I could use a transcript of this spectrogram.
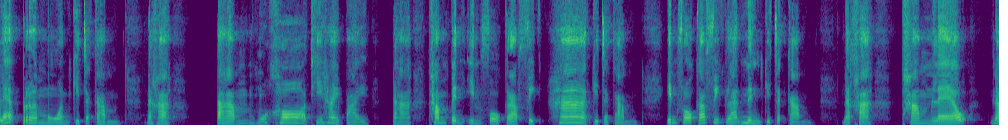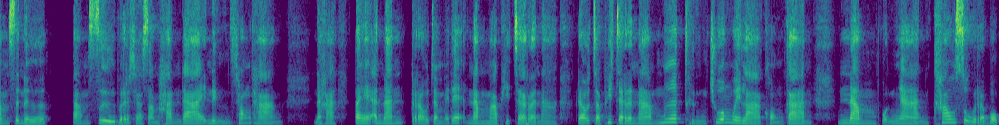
และประมวลกิจกรรมนะคะ ตามหัวข้อที่ให้ไปนะคะทำเป็นอินโฟกราฟิก 5 กิจกรรม อินโฟกราฟิกละ 1 กิจกรรม นะคะทำแล้วนำเสนอตามสื่อประชาสัมพันธ์ได้ 1 ช่องทาง นะคะ แต่อันนั้นเราจะไม่ได้นำมาพิจารณา เราจะพิจารณาเมื่อถึงช่วงเวลาของการนำผลงานเข้าสู่ระบบ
